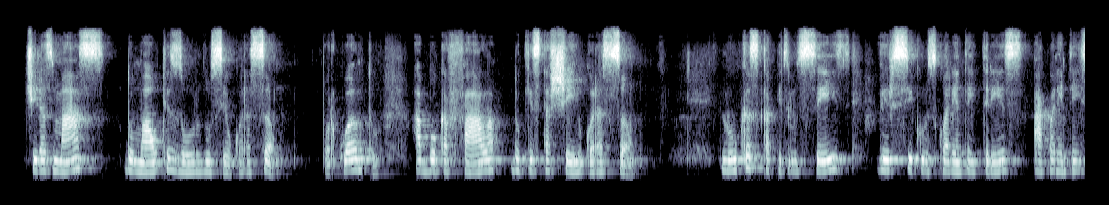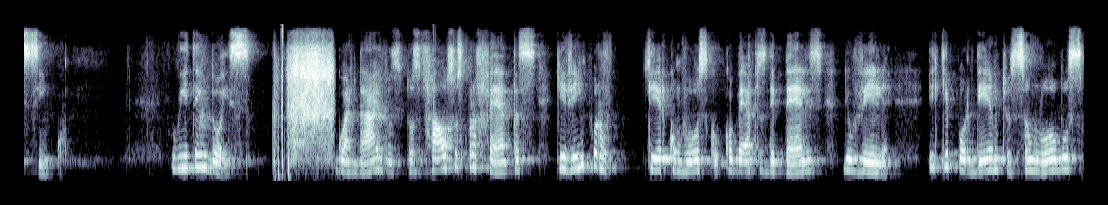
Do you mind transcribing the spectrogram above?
tira as más do mau tesouro do seu coração. Porquanto a boca fala do que está cheio o coração. Lucas capítulo 6, versículos 43 a 45. O item 2. Guardai-vos dos falsos profetas que vêm por ter convosco cobertos de peles de ovelha e que por dentro são lobos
